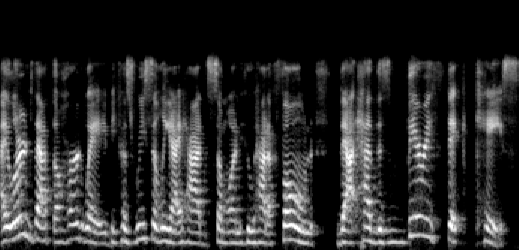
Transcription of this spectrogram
i learned that the hard way because recently i had someone who had a phone that had this very thick case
